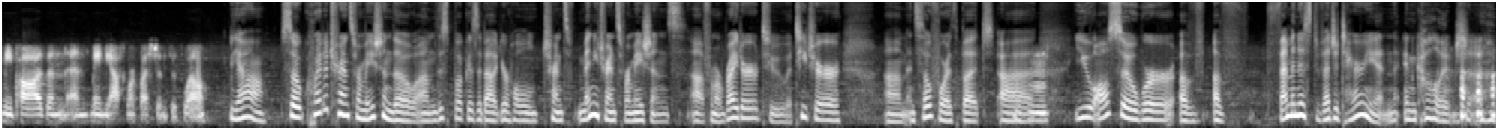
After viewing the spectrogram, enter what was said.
me pause and and made me ask more questions as well. Yeah. So quite a transformation, though. Um, this book is about your whole trans- many transformations uh, from a writer to a teacher, um, and so forth. But uh, Mhm. you also were of of feminist vegetarian in college. Uh,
